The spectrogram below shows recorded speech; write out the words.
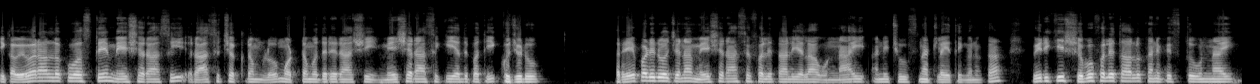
ఇక వివరాల్లోకి వస్తే మేషరాశి రాశి చక్రంలో మొట్టమొదటి రాశి మేషరాశికి అధిపతి కుజుడు. రేపటి రోజున మేషరాశి ఫలితాలు ఎలా ఉన్నాయి అని చూసినట్లయితే గనుక వీరికి శుభ ఫలితాలు కనిపిస్తూ ఉన్నాయి.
